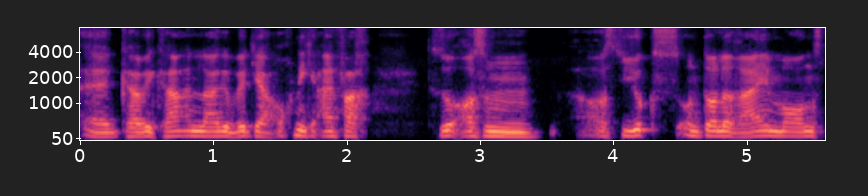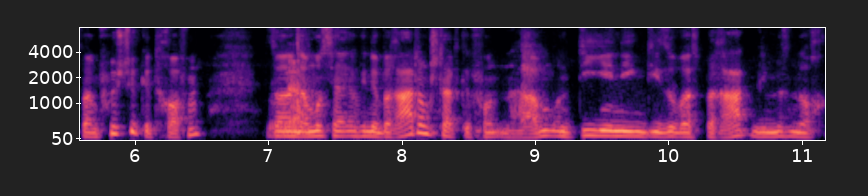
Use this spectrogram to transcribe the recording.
äh, KWK-Anlage wird ja auch nicht einfach so aus dem aus Jux und Dollerei morgens beim Frühstück getroffen, sondern ja. da muss ja irgendwie eine Beratung stattgefunden haben und diejenigen, die sowas beraten, die müssen doch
